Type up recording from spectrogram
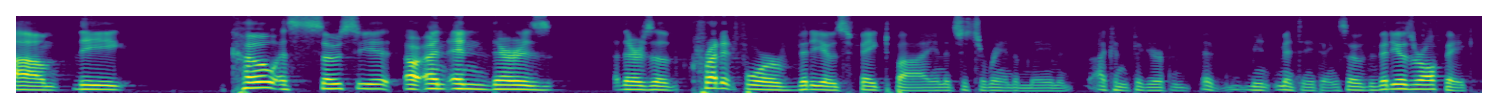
Um, the co-associate, oh, and and there is there's a credit for videos faked by, and it's just a random name, and I couldn't figure if it meant anything. So the videos are all fake.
